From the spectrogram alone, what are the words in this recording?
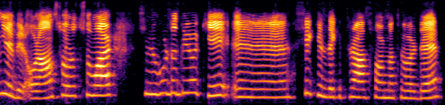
Yine bir oran sorusu var. Şimdi burada diyor ki e, şekildeki transformatörde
